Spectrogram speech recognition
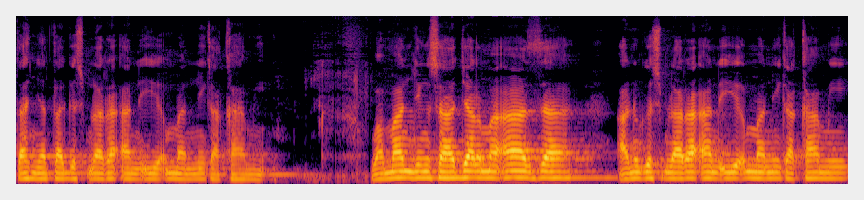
tahnya tagis melaraan iman nikah kami. Wa man jeung sahajal ma'aza anu geus iman nikah kami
